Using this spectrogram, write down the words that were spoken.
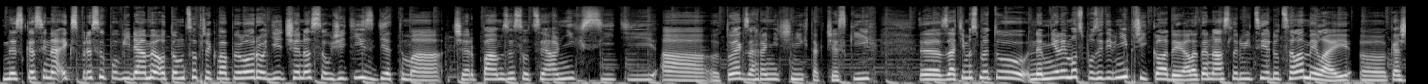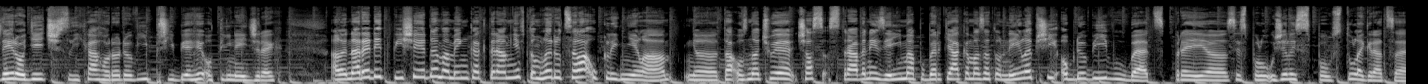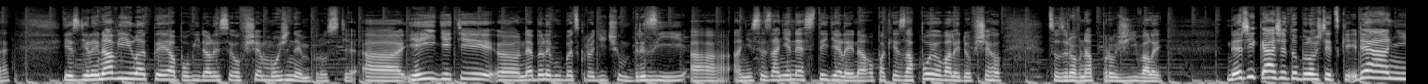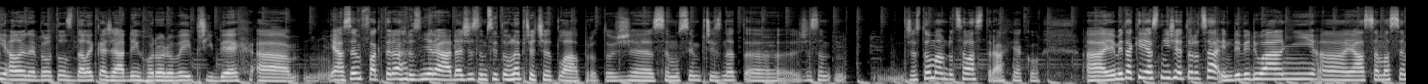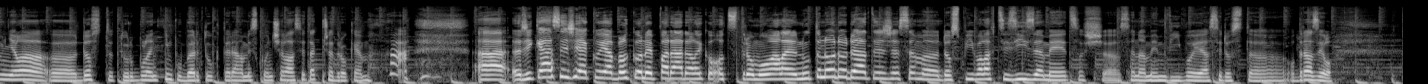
Dneska si na Expressu povídáme o tom, co překvapilo rodiče na soužití s dětma. Čerpám ze sociálních sítí a to jak zahraničních, tak českých. E, zatím jsme tu neměli moc pozitivní příklady, ale ten následující je docela milej. E, každý rodič slýchá hororový příběhy o teenagerech, ale na Reddit píše jedna maminka, která mě v tomhle docela uklidnila. E, ta označuje čas strávený s jejíma pubertákama za to nejlepší období vůbec. Prej si spolu užili spoustu legrace. Jezdili na výlety a povídali si o všem možným prostě. A její děti e, nebyly vůbec k rodičům drzí a ani se za ně nestyděli, naopak je zapojovali do všeho, co zrovna prožívali. Neříká, že to bylo vždycky ideální, ale nebyl to zdaleka žádný hororový příběh a já jsem fakt teda hrozně ráda, že jsem si tohle přečetla, protože se musím přiznat, eh, že, jsem, že z toho mám docela strach. Jako. A je mi taky jasný, že je to docela individuální a já sama jsem měla eh, dost turbulentní pubertu, která mi skončila asi tak před rokem. a říká se, že jako jablko nepadá daleko od stromu, ale nutno dodat, že jsem dospívala v cizí zemi, což se na mém vývoji asi dost eh, odrazilo.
